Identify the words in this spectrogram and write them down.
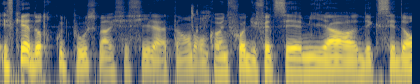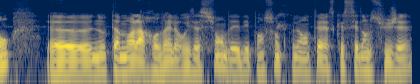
Est-ce qu'il y a d'autres coups de pouce, Marie-Cécile, à attendre, encore une fois, du fait de ces milliards d'excédents, euh, notamment la revalorisation des pensions complémentaires? Est-ce que c'est dans le sujet?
